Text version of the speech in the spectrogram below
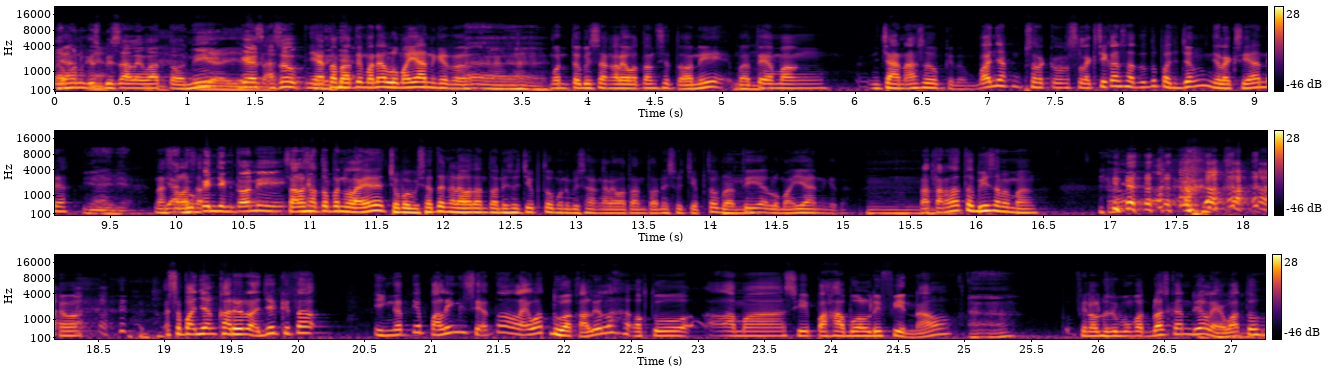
Namun geus bisa lewat Tony, Iya, iya, guys asup. Nyata berarti mana lumayan gitu. Eh. Mun bisa ngelewatan si Tony berarti emang encan asup gitu. Banyak striker seleksi kan satu itu Pak Jejeng nyeleksian ya. Iya, iya. Nah, Ya, salah, jeung Tony. salah satu penilaiannya coba bisa tuh ngelewatan Tony Sucipto, mun bisa ngelewatan Tony Sucipto berarti ya lumayan gitu. Rata-rata tuh bisa memang. Emang sepanjang karir aja kita ingatnya paling sih eta lewat dua kali lah waktu sama si Pahabol di final. Heeh. Final 2014 kan dia lewat tuh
